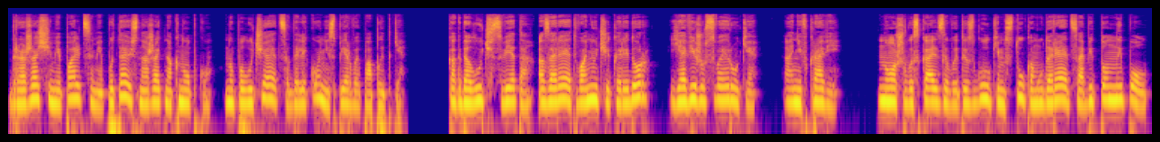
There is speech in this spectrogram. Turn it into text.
Дрожащими пальцами пытаюсь нажать на кнопку, но получается далеко не с первой попытки. Когда луч света озаряет вонючий коридор, я вижу свои руки. Они в крови. Нож выскальзывает и с гулким стуком ударяется о бетонный пол.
